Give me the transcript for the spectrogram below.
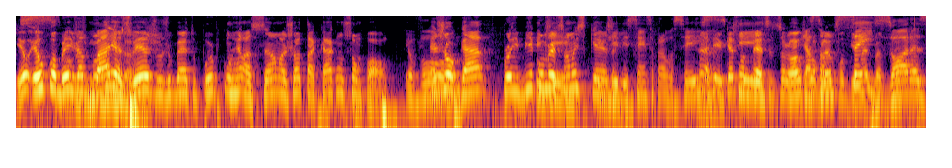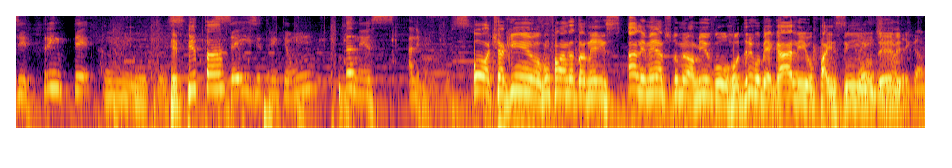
Eu, eu cobrei já várias vezes o Gilberto Purpo com relação a JK com São Paulo. Eu vou É jogar, proibir a conversão à esquerda. Pedir licença pra vocês. Aí, o que acontece? Isso joga o já problema são um pouquinho mais pra 6 frente. horas e 31 minutos. Repita. 6 e 31, Danês Alimentos. Pô, Tiaguinho, vamos falar da Danês Alimentos do meu amigo Rodrigo Begali, o paizinho Grande dele. Rodrigão.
